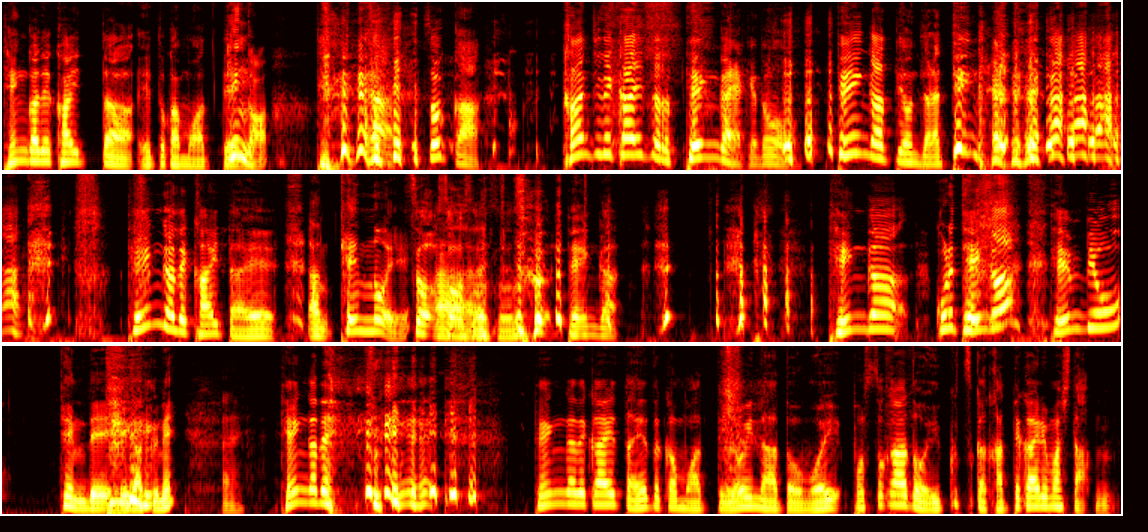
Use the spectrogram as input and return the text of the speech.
天画で描いた絵とかもあって。天が そっか。漢字で書いたら天下やけど、天下って読んだら天下やね。天下で描いた絵。あの、天の絵？そうそうそうそうそう。天下。天下、これ天下？天描天で描くね。はい。天画で天画で描いた絵とかもあって良いなと思い、ポストカードをいくつか買って帰りました。うん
